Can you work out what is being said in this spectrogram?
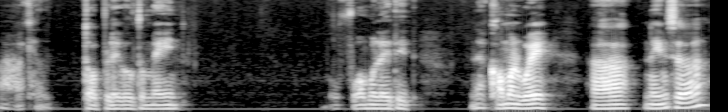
Ah, okay, top level domain or formulate it in a common way, uh, server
